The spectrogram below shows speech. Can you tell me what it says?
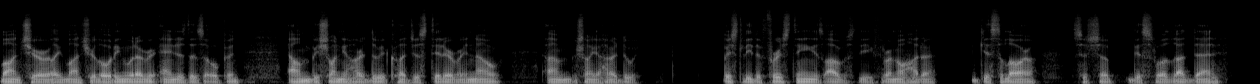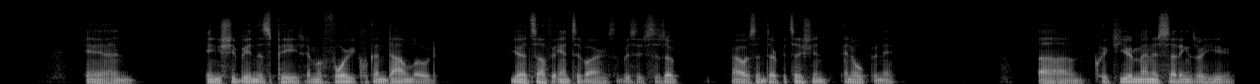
launcher, like launcher loading whatever, and just this open. Showing you how to do it because I just did it right now. Showing you how to do it. Basically, the first thing is obviously if you don't know how to get Solara, search up this was that and and you should be in this page. And before you click on download, you to have antivirus. So basically, just a browse interpretation and open it. Um, click here, manage settings right here,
